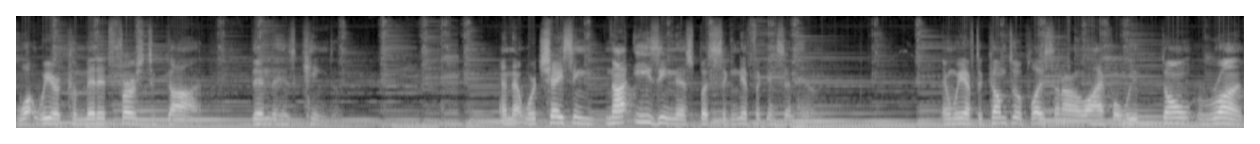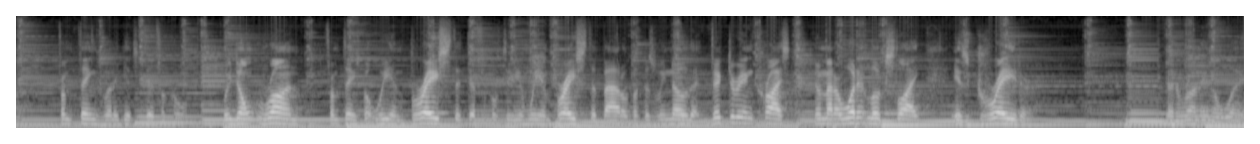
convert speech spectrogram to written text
what we are committed first to God, then to His kingdom. And that we're chasing not easiness, but significance in Him. And we have to come to a place in our life where we don't run from things when it gets difficult. We don't run from things, but we embrace the difficulty and we embrace the battle because we know that victory in Christ, no matter what it looks like, is greater than running away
